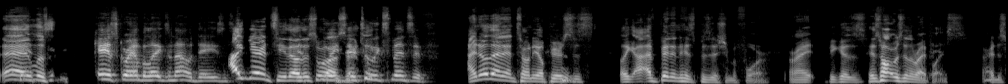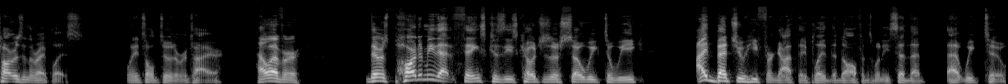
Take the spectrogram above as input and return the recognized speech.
Hey, Yes. listen, Can't scramble eggs nowadays. I guarantee though, They're this is too- what I was they're too expensive. I know that Antonio Pierce is like I've been in his position before, all right? Because his heart was in the right place. All right. His heart was in the right place when he told Tua to retire. However, there was part of me that thinks because these coaches are so week to week, I bet you he forgot they played the Dolphins when he said that that week two.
